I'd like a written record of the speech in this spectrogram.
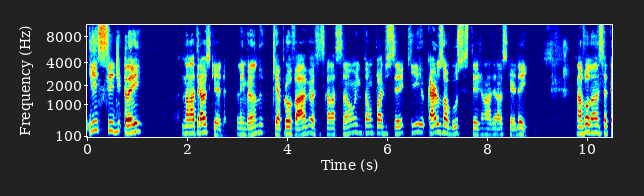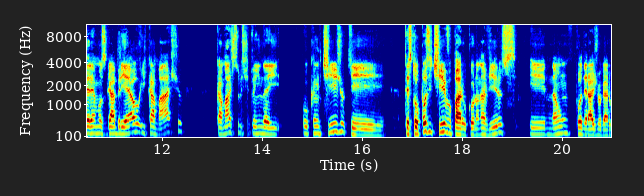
E Sid Clay na lateral esquerda. Lembrando que é provável essa escalação, então pode ser que o Carlos Augusto esteja na lateral esquerda aí. Na volância teremos Gabriel e Camacho. Camacho substituindo aí o Cantijo, que testou positivo para o coronavírus e não poderá jogar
